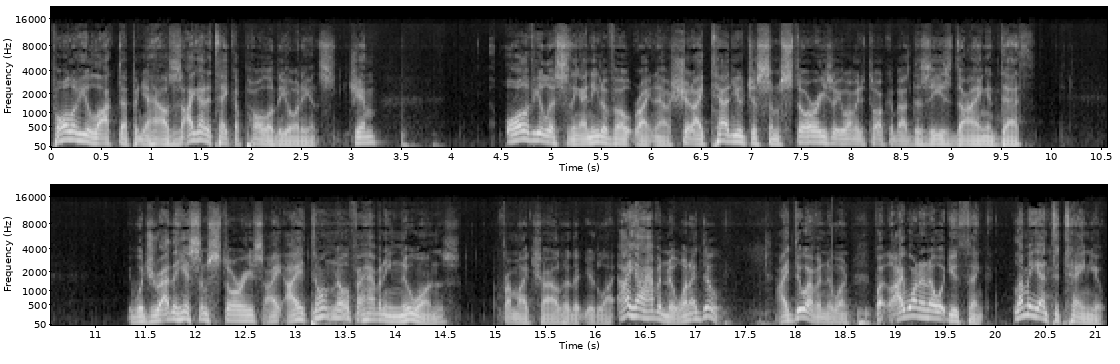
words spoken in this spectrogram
For all of you locked up in your houses, I got to take a poll of the audience. Jim, all of you listening, I need a vote right now. Should I tell you just some stories or you want me to talk about disease, dying, and death? Would you rather hear some stories? I, I don't know if I have any new ones from my childhood that you'd like. I have a new one. I do. I do have a new one. But I want to know what you think. Let me entertain you.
